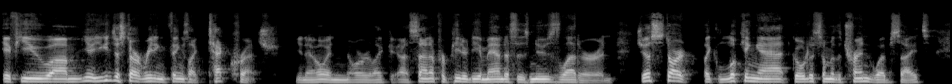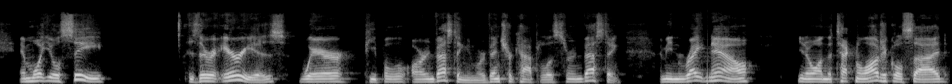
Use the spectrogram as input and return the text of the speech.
if you um, you know you can just start reading things like TechCrunch, you know, and or like uh, sign up for Peter Diamandis's newsletter and just start like looking at go to some of the trend websites, and what you'll see is there are areas where people are investing and where venture capitalists are investing. I mean, right now, you know, on the technological side,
